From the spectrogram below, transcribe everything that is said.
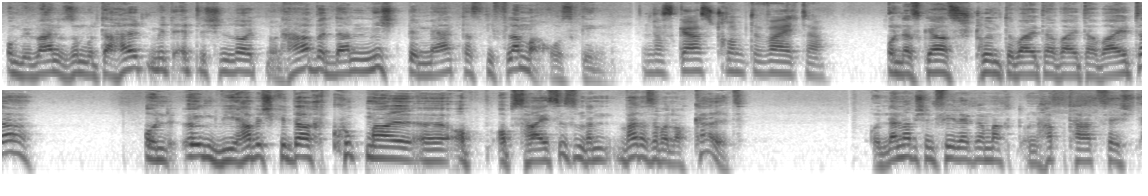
Und wir waren so im Unterhalten mit etlichen Leuten und habe dann nicht bemerkt, dass die Flamme ausging. Und das Gas strömte weiter. Und das Gas strömte weiter, weiter, weiter. Und irgendwie habe ich gedacht, guck mal, äh, ob es heiß ist. Und dann war das aber noch kalt. Und dann habe ich einen Fehler gemacht und habe tatsächlich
